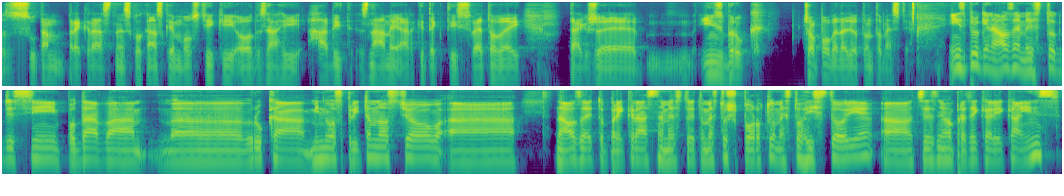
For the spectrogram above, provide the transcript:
Sú tam prekrásne skokanské mostíky od Zahy Hadid, známej architekty svetovej. Takže mm, Innsbruck čo povedať o tomto meste? Innsbruck je naozaj mesto, kde si podáva uh, ruka minulosť prítomnosťou a naozaj je to prekrásne mesto, je to mesto športu, mesto histórie a cez neho preteká rieka Inns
